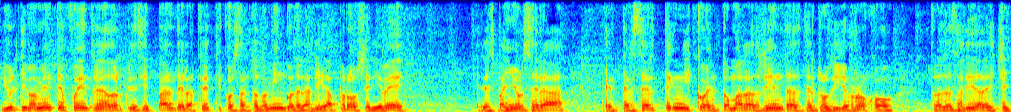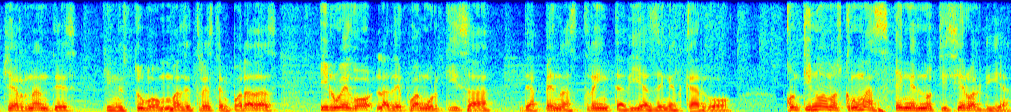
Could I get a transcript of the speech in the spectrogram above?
y últimamente fue entrenador principal del Atlético Santo Domingo de la Liga Pro Serie B. El español será el tercer técnico en tomar las riendas del rodillo rojo tras la salida de Cheche Hernández, quien estuvo más de tres temporadas, y luego la de Juan Urquiza, de apenas 30 días en el cargo. Continuamos con más en el Noticiero al Día.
